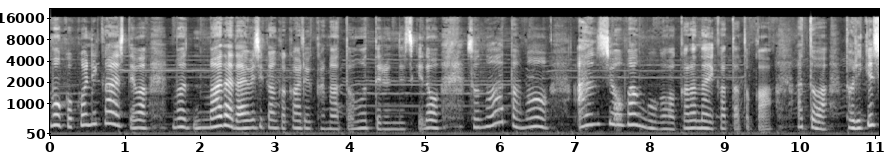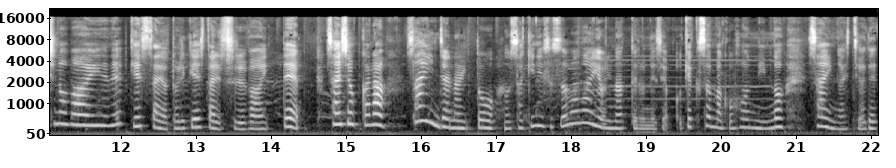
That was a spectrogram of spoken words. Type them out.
もうここに関してはままだだいぶ時間かかるかなと思ってるんですけどその後の暗証番号がわからない方とかあとは取り消しの場合でね決済を取り消したりする場合って最初からサインじゃないと先に進まないようになってるんですよ。お客様ご本人のサインが必要で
